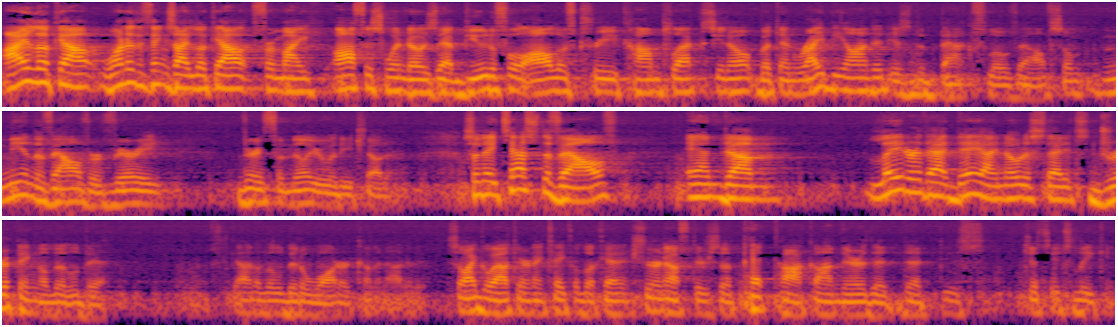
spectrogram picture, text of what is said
I look out, one of the things I look out from my office window is that beautiful olive tree complex, you know, but then right beyond it is the backflow valve. So me and the valve are very, very familiar with each other. So they test the valve, and um, later that day I notice that it's dripping a little bit. It's got a little bit of water coming out of it. So I go out there and I take a look at it. And sure enough, there's a petcock on there that, that is just, it's leaking.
